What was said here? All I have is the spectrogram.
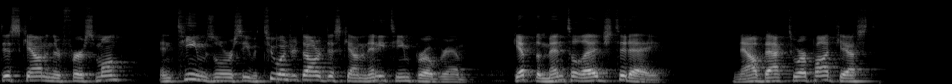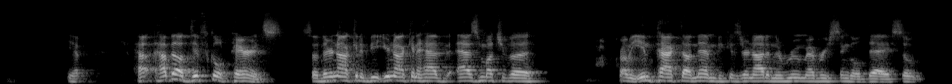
discount in their first month and teams will receive a $200 discount in any team program. Get the mental edge today. Now back to our podcast. Yep. How, how about difficult parents? So they're not going to be, you're not going to have as much of a, probably impact on them because they're not in the room every single day. So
